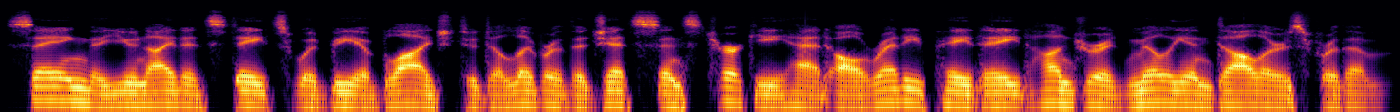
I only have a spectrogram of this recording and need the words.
saying the United States would be obliged to deliver the jets since Turkey had already paid $800 million for them.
